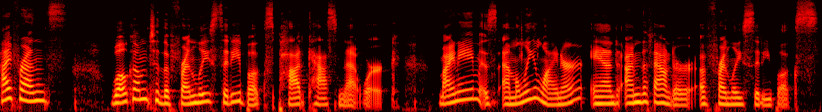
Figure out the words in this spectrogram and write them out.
Hi, friends. Welcome to the Friendly City Books Podcast Network. My name is Emily Liner, and I'm the founder of Friendly City Books.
